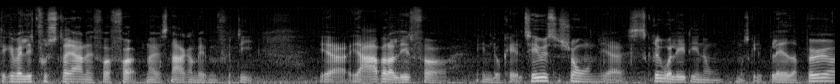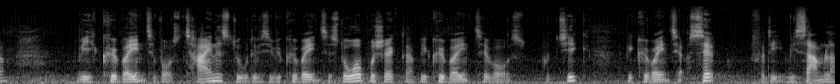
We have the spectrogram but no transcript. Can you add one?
Det kan være lidt frustrerende for folk, når jeg snakker med dem, fordi jeg, jeg arbejder lidt for en lokal tv-station, jeg skriver lidt i nogle måske blade og bøger, vi køber ind til vores tegnestue, det vil sige, vi køber ind til store projekter, vi køber ind til vores butik, vi køber ind til os selv, fordi vi samler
